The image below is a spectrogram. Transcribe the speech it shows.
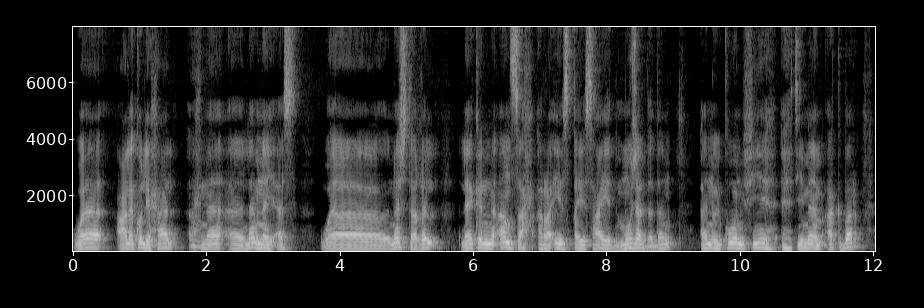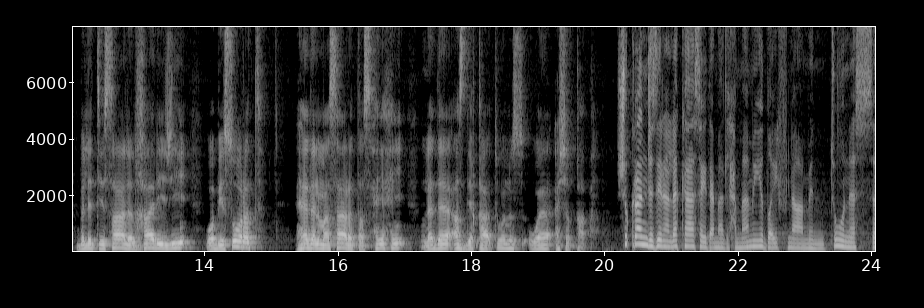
وعلى كل حال إحنا آه، لم نيأس ونشتغل لكن أنصح الرئيس قيس سعيد مجددا أنه يكون فيه اهتمام أكبر بالاتصال الخارجي وبصورة هذا المسار التصحيحي لدى أصدقاء تونس وأشقائه شكرا جزيلا لك سيد عماد الحمامي ضيفنا من تونس.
